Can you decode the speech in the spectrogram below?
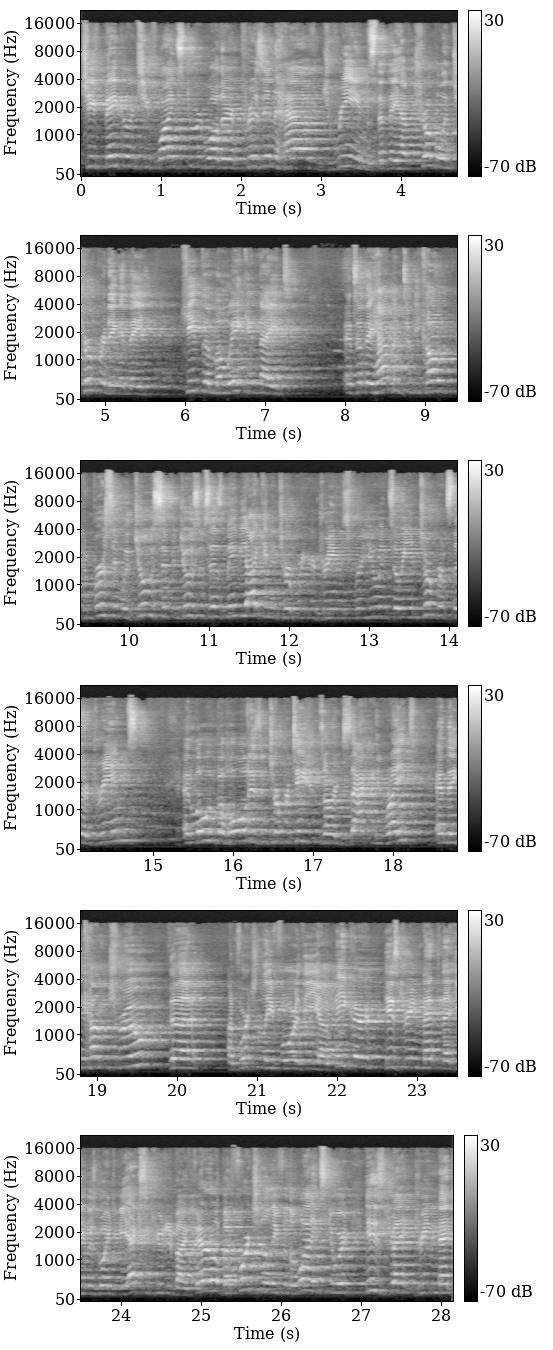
chief baker and chief wine steward, while they're in prison, have dreams that they have trouble interpreting and they keep them awake at night. And so they happen to become conversant with Joseph, and Joseph says, Maybe I can interpret your dreams for you. And so he interprets their dreams. And lo and behold, his interpretations are exactly right, and they come true. The, unfortunately for the uh, baker, his dream meant that he was going to be executed by Pharaoh, but fortunately for the wine steward, his dream meant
